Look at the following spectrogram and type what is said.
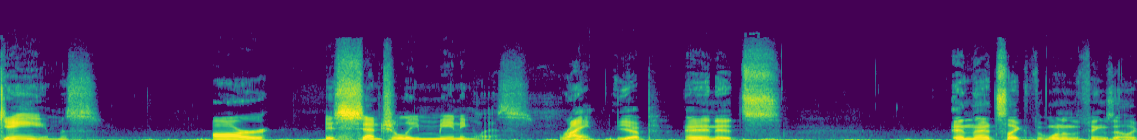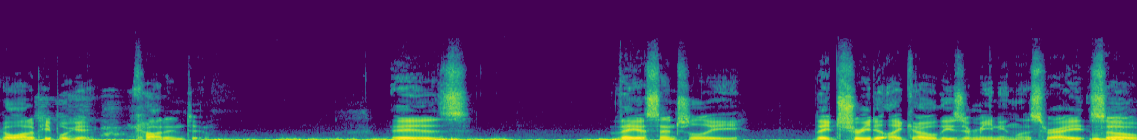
games are essentially meaningless, right? Yep, and it's and that's like the, one of the things that like a lot of people get caught into is they essentially they treat it like oh these are meaningless, right? So mm-hmm.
